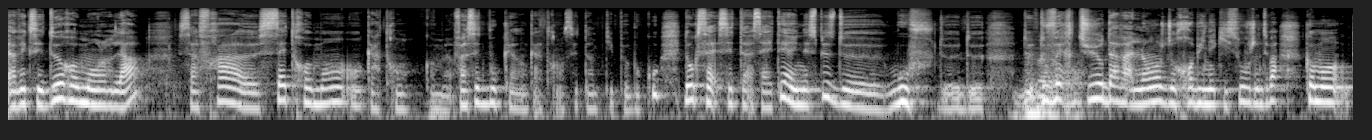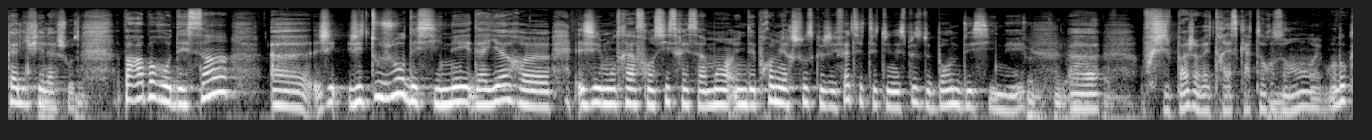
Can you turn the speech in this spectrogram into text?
avec ces deux romans-là, ça fera sept romans en quatre ans enfin sept bouquins en quatre ans, c'est un petit peu beaucoup. Donc ça, ça a été une espèce de ouf, de, d'ouverture, d'avalanche, de robinet qui s'ouvre, je ne sais pas comment qualifier la chose. Par rapport au dessin, euh, j'ai toujours dessiné. D'ailleurs, euh, j'ai montré à Francis récemment, une des premières choses que j'ai faites, c'était une espèce de bande dessinée. Euh, je sais pas, j'avais 13, 14 ans. donc,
